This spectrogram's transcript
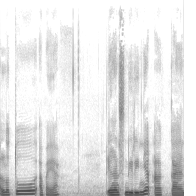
lo tuh apa ya? Dengan sendirinya akan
